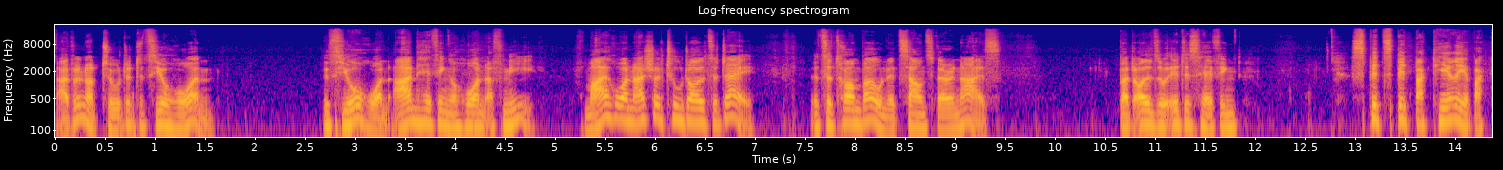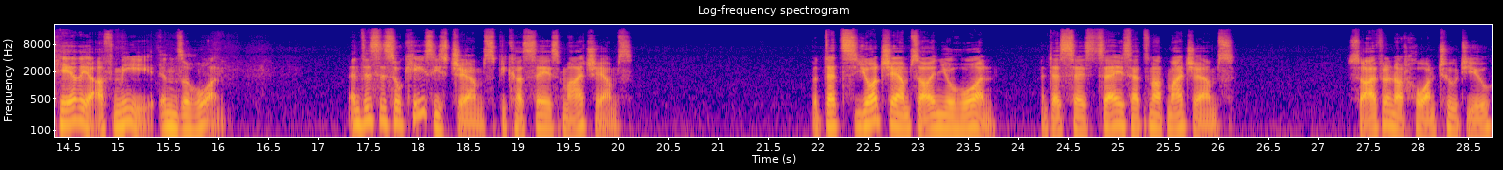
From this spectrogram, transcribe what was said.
I will not toot it. It's your horn. It's your horn. I'm having a horn of me. My horn I shall toot all the day. It's a trombone. It sounds very nice. But also it is having spit spit bacteria bacteria of me in the horn. And this is okay, these germs, because they is my germs. But that's your germs are in your horn. And as they say, that's not my germs. So I will not horn toot you.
